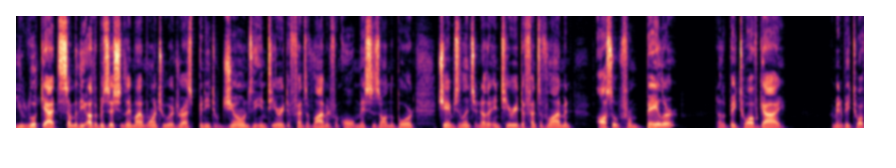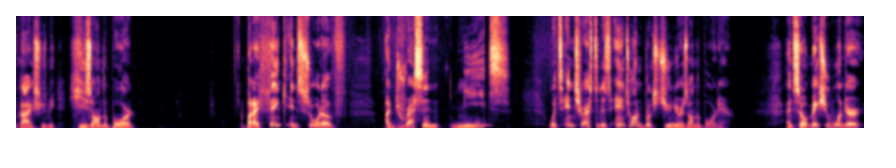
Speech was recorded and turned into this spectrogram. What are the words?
You look at some of the other positions they might want to address. Benito Jones, the interior defensive lineman from Ole Miss, is on the board. James Lynch, another interior defensive lineman, also from Baylor, another Big 12 guy. I mean, a Big 12 guy, excuse me. He's on the board. But I think in sort of addressing needs, what's interesting is Antoine Brooks Jr. is on the board here. And so it makes you wonder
